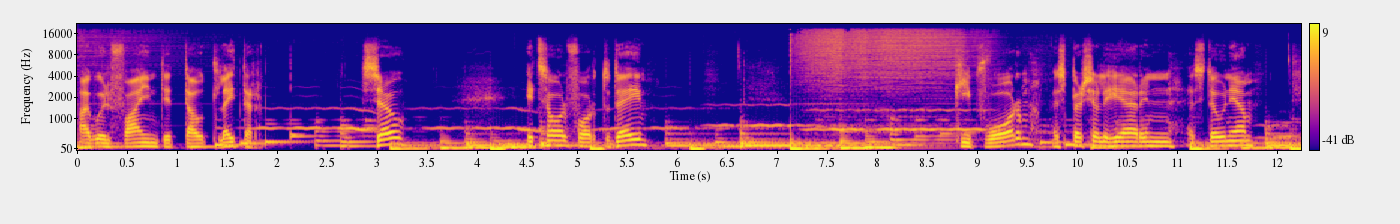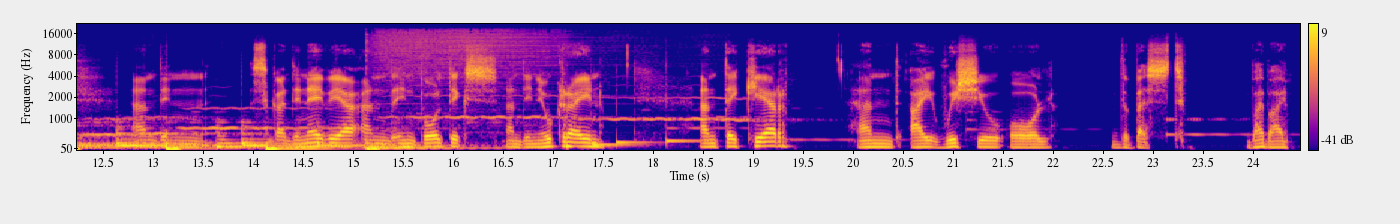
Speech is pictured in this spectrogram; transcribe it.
I will find it out later. So it's all for today. Keep warm, especially here in Estonia and in Scandinavia and in Baltics and in Ukraine. And take care. And I wish you all the best. Bye bye.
